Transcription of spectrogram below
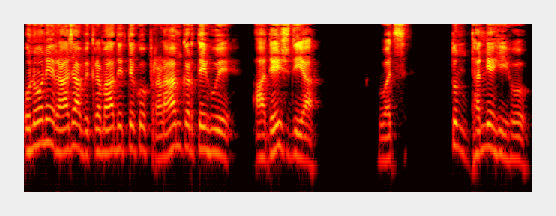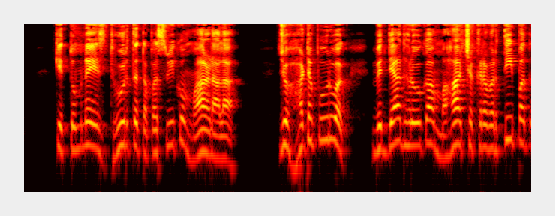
उन्होंने राजा विक्रमादित्य को प्रणाम करते हुए आदेश दिया, वत्स, तुम धन्य ही हो कि तुमने इस धूर्त तपस्वी को मार डाला। जो हठपूर्वक विद्याधरों का महाचक्रवर्ती पद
